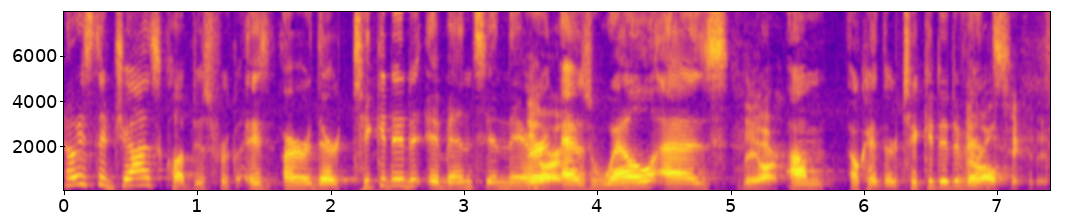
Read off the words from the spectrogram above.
Now, is the jazz club just for? Is, are there ticketed events in there as well as? They are. Um, okay, they're ticketed events. They're all ticketed.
